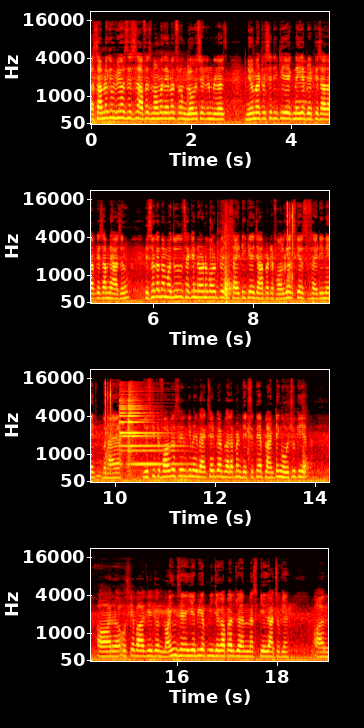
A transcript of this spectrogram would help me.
असलम viewers this Hafiz Mohammad Ahmed from Global State and Builders New Metro City की एक नई अपडेट के साथ आपके सामने हाजिर हूँ। इस वक्त मैं मौजूद हूँ सेकंड राउंड अबाउट पे सोसाइटी के, जहाँ पर ट्रफॉलगर्स के सोसाइटी ने बनाया। जिसकी ट्रफॉलगर्स की मेरी बैक साइड पर आप डेवलपमेंट देख सकते हैं प्लांटिंग हो चुकी है। और उसके बाद ये जो लॉइंस हैं, ये भी अपनी जगह पर जो है नस्ब किए जा चुके हैं। और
